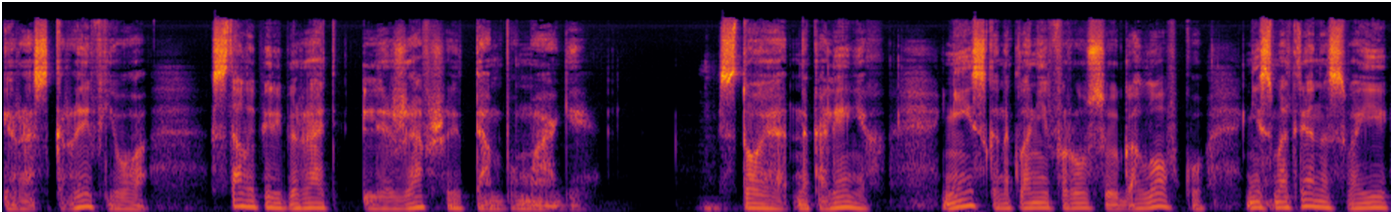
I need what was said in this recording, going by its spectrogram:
и, раскрыв его, стала перебирать лежавшие там бумаги. Стоя на коленях, низко наклонив русую головку, несмотря на свои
